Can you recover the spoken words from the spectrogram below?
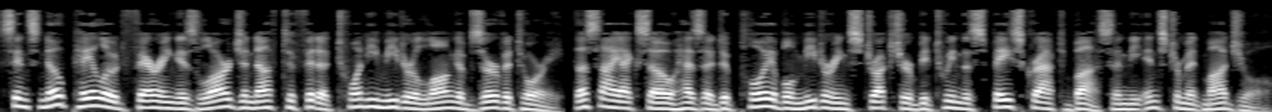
Since no payload fairing is large enough to fit a 20-meter-long observatory, thus IXO has a deployable metering structure between the spacecraft bus and the instrument module.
